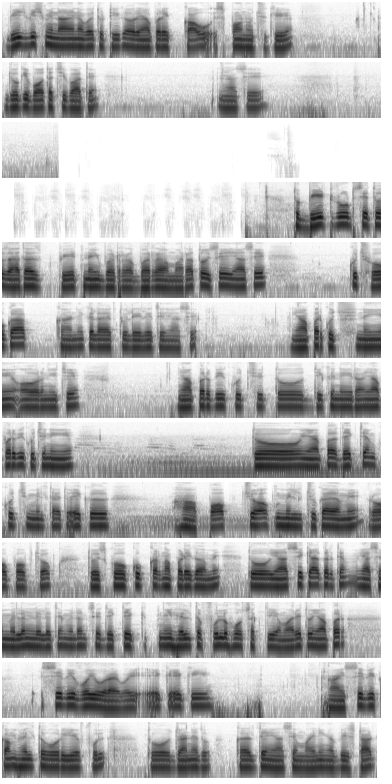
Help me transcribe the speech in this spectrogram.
बीच बीच में ना आए ना भाई तो ठीक है। और यहाँ पर एक काऊ स्पॉन हो चुकी है, जो कि बहुत अच्छी बात है। यहाँ से तो बीट रूट से तो ज़्यादा पेट नहीं बढ़ रहा, भर रहा हमारा तो इसे यहाँ से कुछ होगा, खाने के लायक तो ले लेते यहाँ से। यहाँ पर कुछ नहीं है और नीचे यहाँ पर भी कुछ तो दिख नहीं रहा। यहाँ पर भी कुछ नहीं है। तो यहाँ पर देखते हैं हम कुछ मिलता है तो एक हाँ पॉप चौक मिल चुका है हमें रॉ पॉप चौक तो इसको कुक करना पड़ेगा हमें। तो यहाँ से क्या करते हैं हम? यहाँ से मेलन ले लेते हैं। मेलन से देखते हैं कितनी हेल्थ फुल हो सकती है हमारी। तो यहाँ पर इससे भी वही हो रहा है वही एक एक ही हाँ इससे भी कम हेल्थ हो रही है फुल तो जाने दो। करते हैं यहाँ से माइनिंग अभी स्टार्ट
